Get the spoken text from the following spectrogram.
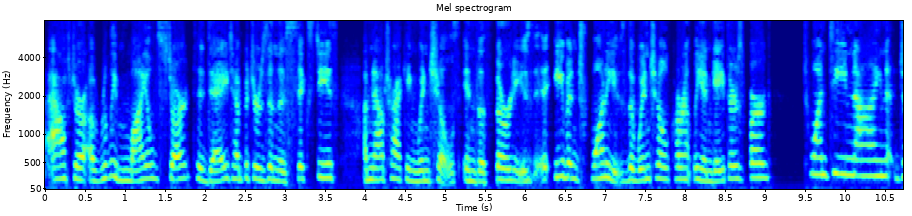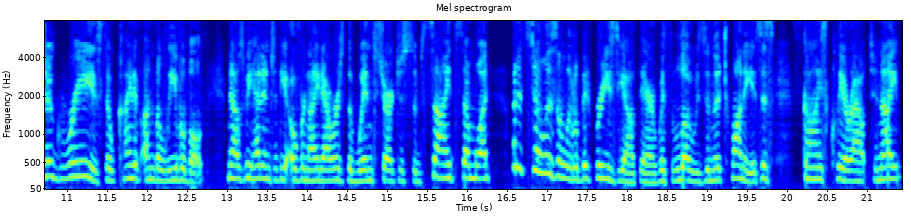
after a really mild start today. Temperatures in the 60s. I'm now tracking wind chills in the 30s, even 20s. The wind chill currently in Gaithersburg, 29 degrees. So kind of unbelievable. Now, as we head into the overnight hours, the winds start to subside somewhat, but it still is a little bit breezy out there with lows in the 20s as skies clear out tonight.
